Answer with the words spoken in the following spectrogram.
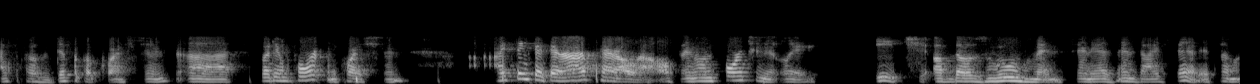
I suppose, a difficult question, uh, but important question. I think that there are parallels, and unfortunately, each of those movements, and as Indai said, it's a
